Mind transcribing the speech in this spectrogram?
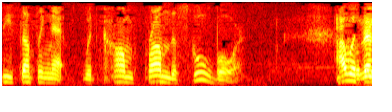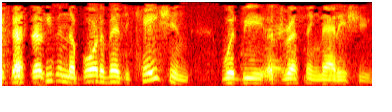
be something that would come from the school board? I would Well, think that's- that that's- even the board of education would be Right. addressing that issue.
